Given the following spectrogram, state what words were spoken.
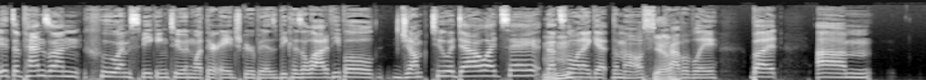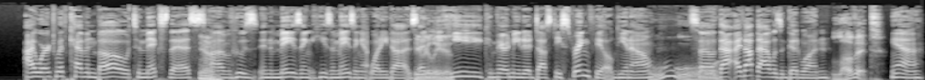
it depends on who I'm speaking to and what their age group is because a lot of people jump to Adele. I'd say that's the one I get the most, Mm-hmm. Yeah. probably. But um, I worked with Kevin Bowe to mix this, Yeah. uh, who's an amazing. He's amazing at what he does, He and really is. he compared me to Dusty Springfield. You know, Ooh. so that I thought that was a good one. Love it. Yeah.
